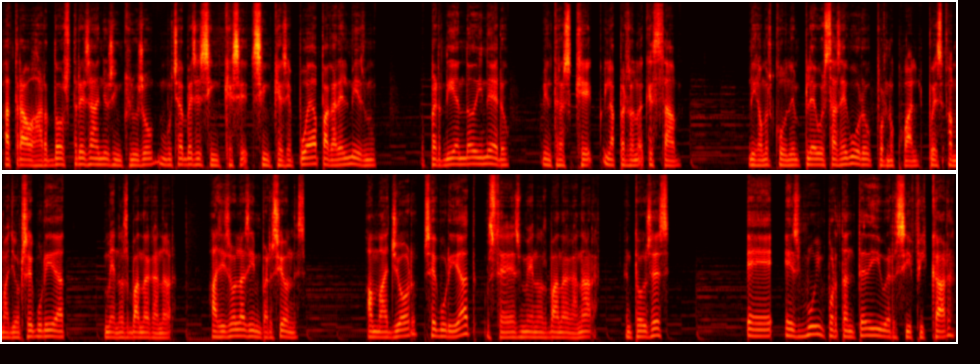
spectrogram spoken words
a trabajar dos, tres años, incluso muchas veces sin que se, sin que se pueda pagar el mismo, perdiendo dinero, mientras que la persona que está, digamos, con un empleo está seguro, por lo cual, pues a mayor seguridad, menos van a ganar. Así son las inversiones a mayor seguridad, ustedes menos van a ganar. Entonces, eh, es muy importante diversificar,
